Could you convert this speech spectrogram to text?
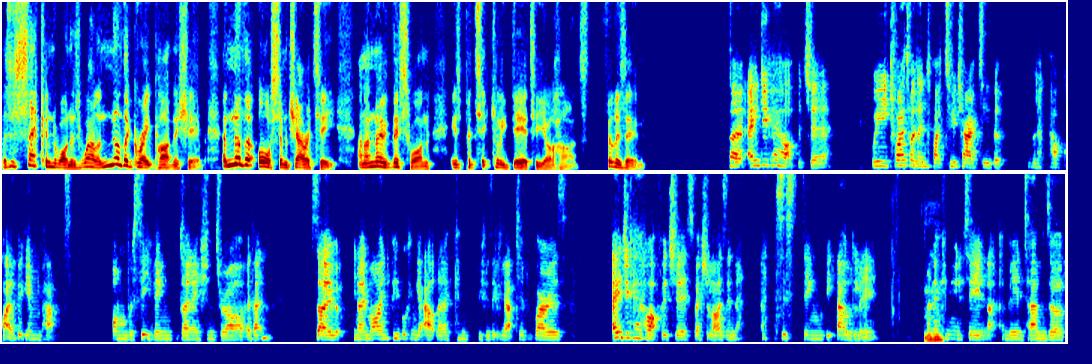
there's a second one as well, another great partnership, another awesome charity. And I know this one is particularly dear to your hearts. Fill us in. So, Age UK Hertfordshire, we try to identify two charities that would have quite a big impact on receiving donations through our event. So, you know, Mind people can get out there, can be physically active, whereas Age UK Hertfordshire specialise in assisting the elderly mm-hmm. in the community, and that can be in terms of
